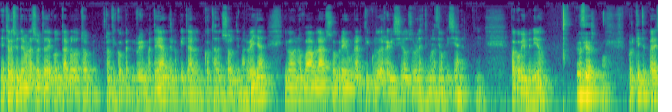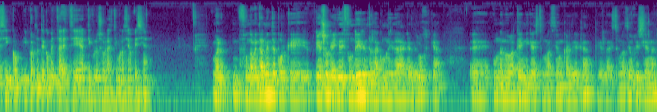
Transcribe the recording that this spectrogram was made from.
En esta ocasión tenemos la suerte de contar con el doctor Francisco Ruiz Matea del Hospital Costa del Sol de Marbella y nos va a hablar sobre un artículo de revisión sobre la estimulación gisiana. Paco, bienvenido. Gracias. ¿Por qué te parece importante comentar este artículo sobre la estimulación gisiana? Bueno, fundamentalmente porque pienso que hay que difundir entre la comunidad cardiológica eh, una nueva técnica de estimulación cardíaca, que es la estimulación gisiana,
